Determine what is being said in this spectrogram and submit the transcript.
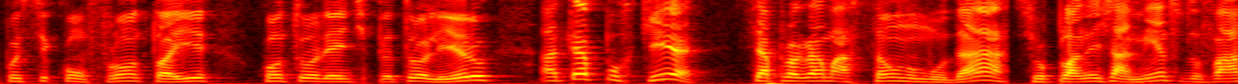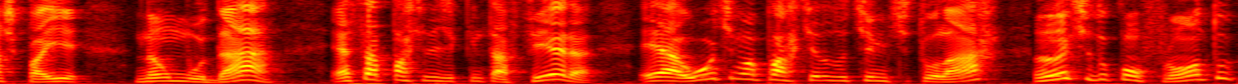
com esse confronto aí contra o Oriente Petroleiro, até porque se a programação não mudar, se o planejamento do Vasco aí não mudar, essa partida de quinta-feira é a última partida do time titular antes do confronto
